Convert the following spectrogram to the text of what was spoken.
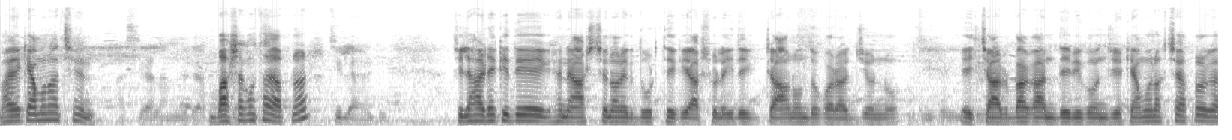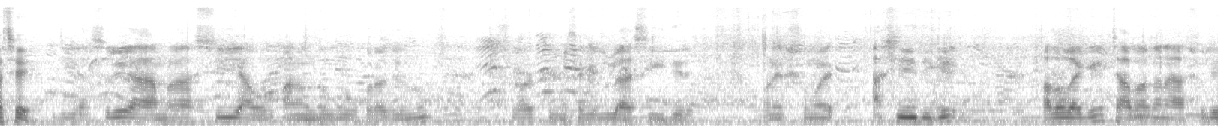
ভাই কেমন আছেন? বাসা কোথায় আপনার? চিলাহাটি। চিলাহাটিতে এখানে আসছেন অনেক দূর থেকে আসলে এই দিকটা আনন্দ করার জন্য। এই চার বাগান দেবীগঞ্জে কেমন লাগছে আপনার কাছে? আসলে আমরা আসি আনন্দ উপভোগ করার জন্য। সবাই ফ্রেন্ড সার্কেলগুলো আসি ঈদের। অনেক সময় আসি এইদিকে। ভালো লাগে চা বাগান আসলে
